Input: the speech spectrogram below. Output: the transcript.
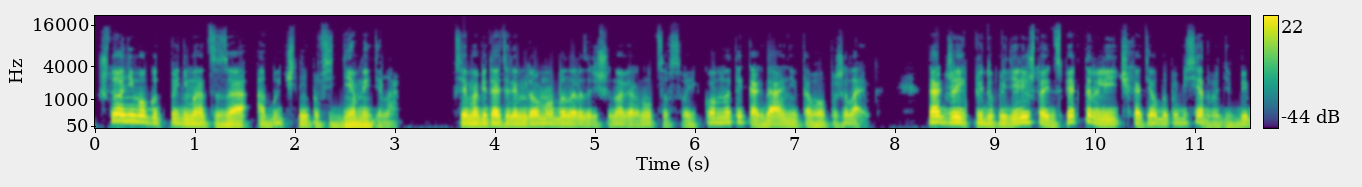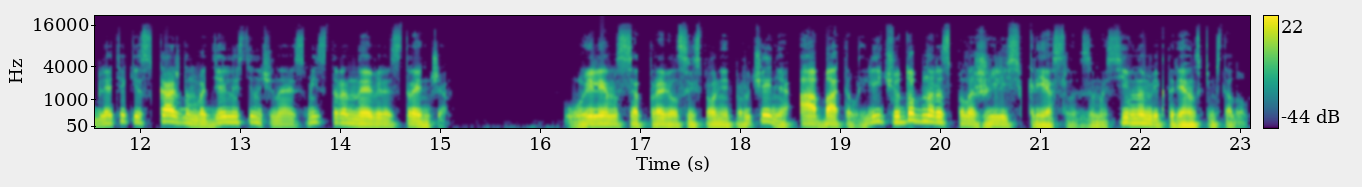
что они могут приниматься за обычные повседневные дела. Всем обитателям дома было разрешено вернуться в свои комнаты, когда они того пожелают. Также их предупредили, что инспектор Лич хотел бы побеседовать в библиотеке с каждым в отдельности, начиная с мистера Невилля Стрэнджа. Уильямс отправился исполнять поручение, а Баттл и Лич удобно расположились в креслах за массивным викторианским столом.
